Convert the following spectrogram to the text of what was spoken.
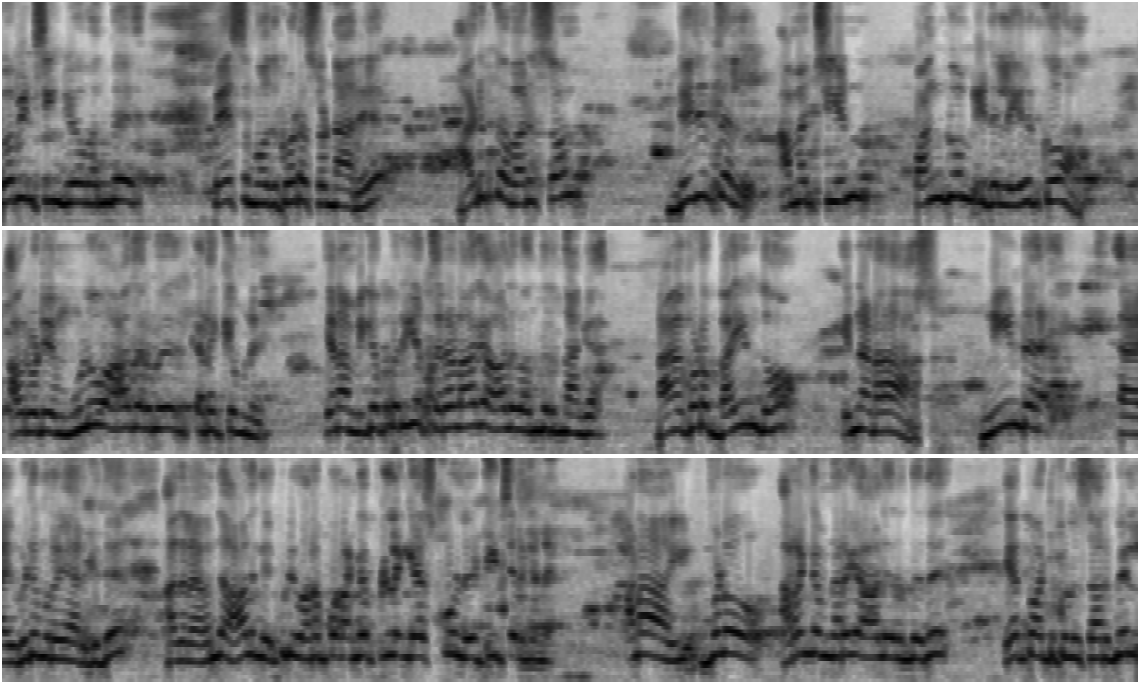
கோவிந்த் சிங் டியோ வந்து பேசும்போது கூட சொன்னார் அடுத்த வருஷம் டிஜிட்டல் அமைச்சியின் பங்கும் இதில் இருக்கும். அவருடைய முழு ஆதரவு கிடைக்கும்னு. ஏன்னா மிகப்பெரிய திரளாக ஆள் வந்திருந்தாங்க. நாங்கள் கூட பயந்தோம். என்னடா நீண்ட விடுமுறையாக இருக்குது. அதில் வந்து ஆளுங்க எப்படி வரப்போகிறாங்க பிள்ளைங்க ஸ்கூலு டீச்சருங்கன்னு ஆனால் இவ்வளோ அரங்கம் நிறைய ஆள் இருந்தது. ஏற்பாட்டுக்குழு சார்பில்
